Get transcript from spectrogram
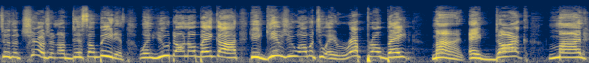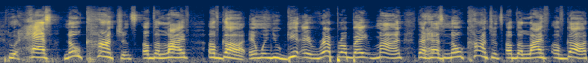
to the children of disobedience. When you don't obey God, he gives you over to a reprobate mind, a dark mind who has no conscience of the life of God. And when you get a reprobate mind that has no conscience of the life of God,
